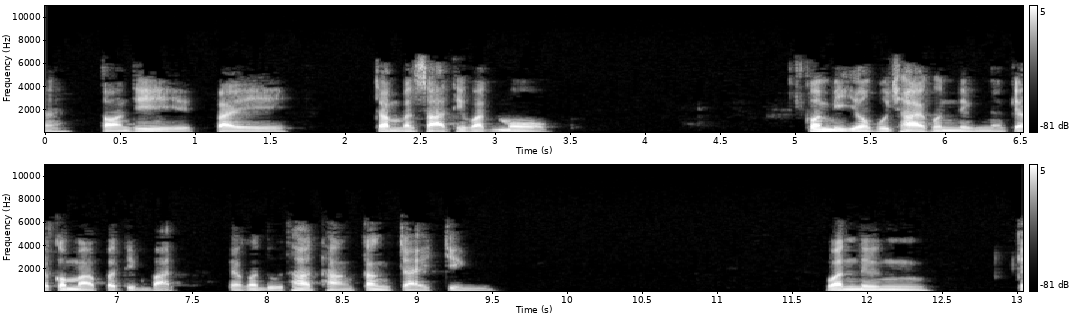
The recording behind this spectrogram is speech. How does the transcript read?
นะตอนที่ไปจำพรรษาที่วัดโมก ก็มีโยมผู้ชายคนหนึ่งนะแกก็มาปฏิบัติแกก็ดูท่าทางตั้งใจจริง วันหนึ่งแก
